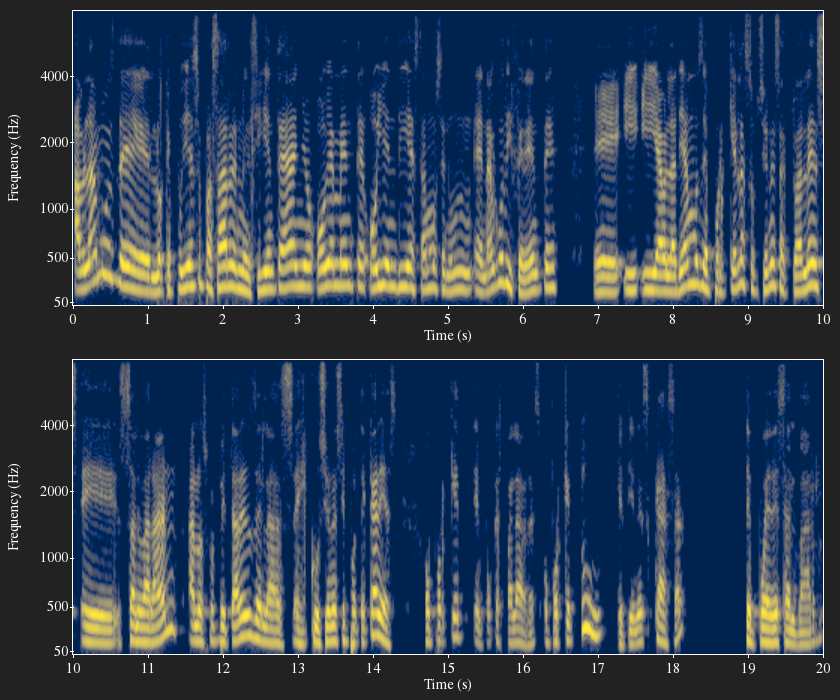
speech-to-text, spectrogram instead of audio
hablamos de lo que pudiese pasar en el siguiente año. Obviamente, hoy en día estamos en, un, en algo diferente eh, y, y, hablaríamos de por qué las opciones actuales eh, salvarán a los propietarios de las ejecuciones hipotecarias o por qué, en pocas palabras, o por qué tú que tienes casa te puede salvar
